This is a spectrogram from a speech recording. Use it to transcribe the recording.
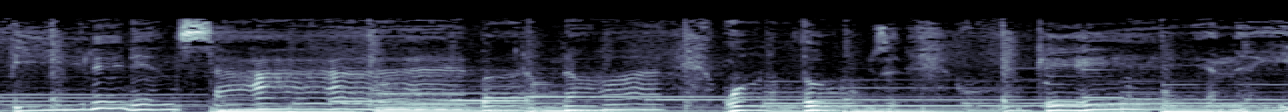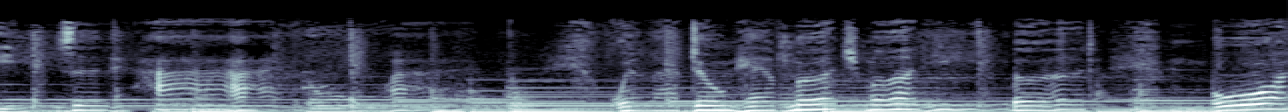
Prývaly. easily hide. Oh, I, well, I don't have much money, but boy,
